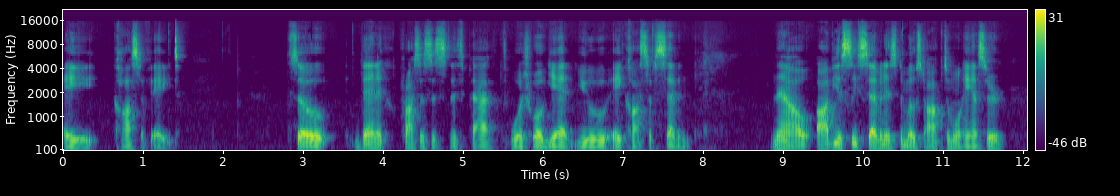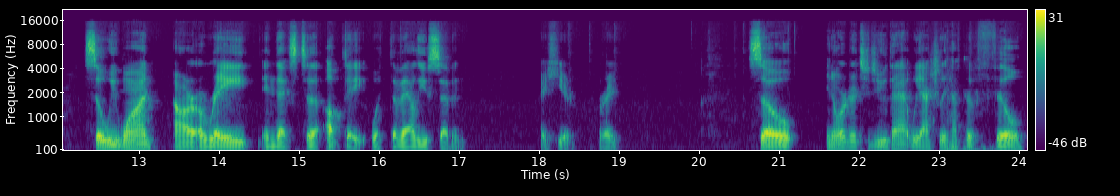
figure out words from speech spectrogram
a cost of 8. So then it processes this path, which will get you a cost of 7. Now, obviously 7 is the most optimal answer, so we want our array index to update with the value 7 right here, right? So in order to do that, we actually have to fill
